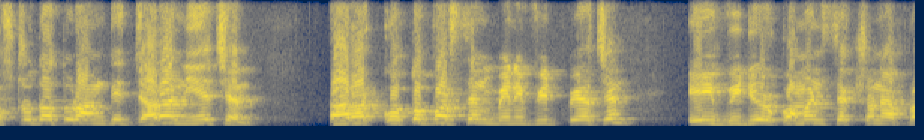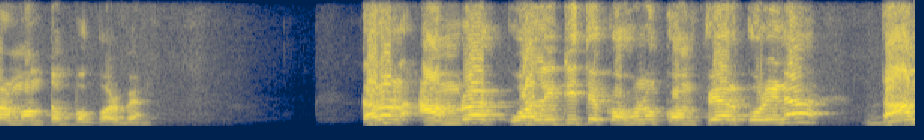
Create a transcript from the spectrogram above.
অষ্টধাতুর আংটি যারা নিয়েছেন, তারা কত পার্সেন্ট বেনিফিট পেয়েছেন? এই ভিডিওর কমেন্ট সেকশনে আপনার মন্তব্য করবেন। কারণ আমরা কোয়ালিটিতে কখনো কম্পেয়ার করি না, দাম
